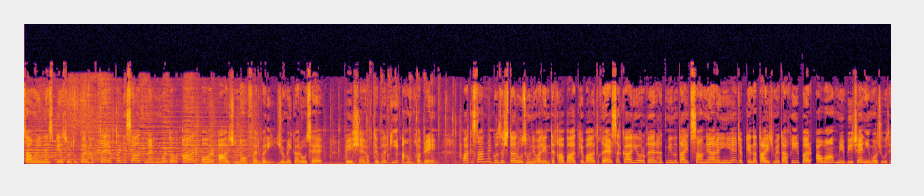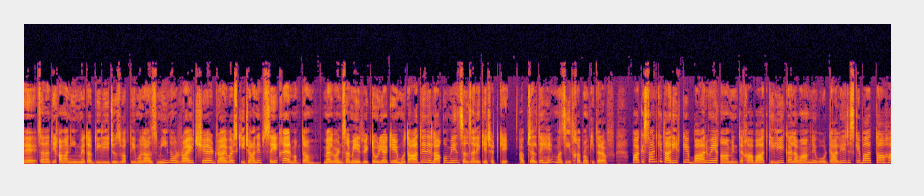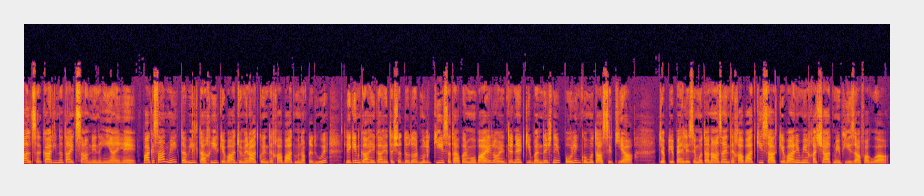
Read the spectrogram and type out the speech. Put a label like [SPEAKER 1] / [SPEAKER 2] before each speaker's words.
[SPEAKER 1] سامعین S B S Urdu پر ہفتہ رفتہ کے ساتھ میں ہوں وردہ وقار اور آج نو فروری جمعے کا روز ہے۔ پیش ہیں ہفتے بھر کی اہم خبریں۔ پاکستان میں گزشتہ روز ہونے والے انتخابات کے بعد غیر سرکاری اور غیر حتمی نتائج سامنے آ رہے ہیں، جبکہ نتائج میں تاخیر پر عوام میں بے چینی موجود ہے۔ صنعتی قوانین میں تبدیلی، جز وقتی ملازمین اور رائڈ شیئر ڈرائیورز کی جانب سے خیر مقدم۔ میلبرن سمیت وکٹوریا کے متعدد علاقوں میں زلزلے کے جھٹکے۔ اب چلتے ہیں مزید خبروں کی طرف۔ پاکستان کی تاریخ کے بارہویں عام انتخابات کے لیے کل عوام نے ووٹ ڈالے، جس کے بعد تاحال سرکاری نتائج سامنے نہیں آئے ہیں۔ پاکستان میں ایک طویل تاخیر کے بعد جمعرات کو انتخابات منعقد ہوئے، لیکن گاہے گاہے تشدد اور ملک کی سطح پر موبائل اور انٹرنیٹ کی بندش نے پولنگ کو متاثر کیا، جبکہ پہلے سے متنازع انتخابات کی ساکھ کے بارے میں خدشات میں بھی اضافہ ہوا۔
